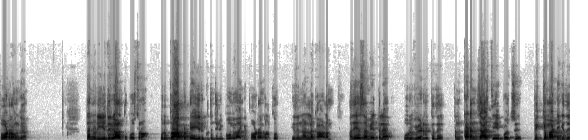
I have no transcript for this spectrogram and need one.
போடுறவங்க தன்னுடைய எதிர்காலத்துக்கோசரம் ஒரு ப்ராப்பர்ட்டியே இருக்கட்டும் சொல்லி பூமி வாங்கி போடுறவங்களுக்கும் இது நல்ல காலம். அதே சமயத்துல ஒரு வீடு இருக்குது தன் கடன் ஜாஸ்தியை போச்சு வைக்க மாட்டேங்குது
